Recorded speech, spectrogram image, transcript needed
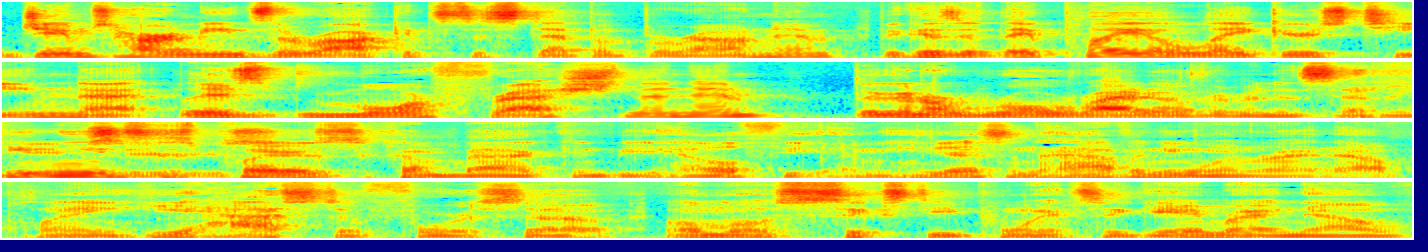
James Harden needs the Rockets to step up around him because if they play a Lakers team that is more fresh than him, they're going to roll right over him in a seven He game needs his players to come back and be healthy. I mean, he doesn't have anyone right now playing. He has to force up almost 60 points a game right now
